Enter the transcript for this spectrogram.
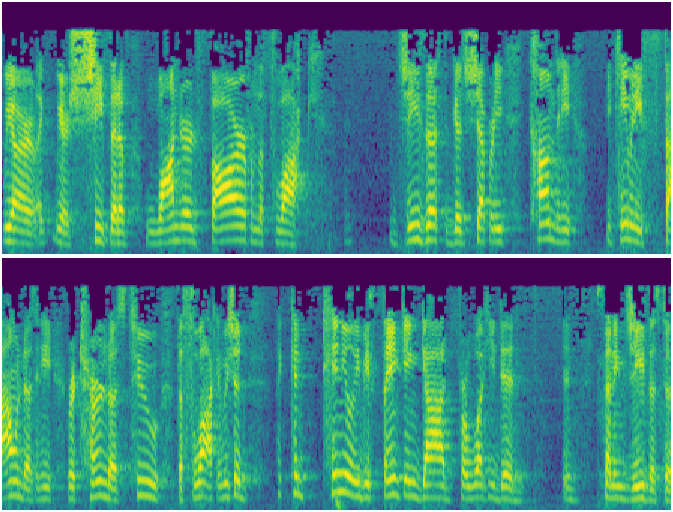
we are like we are sheep that have wandered far from the flock. Jesus, the Good Shepherd, He comes and He He came and He found us and He returned us to the flock. And we should continually be thanking God for what He did in sending Jesus to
